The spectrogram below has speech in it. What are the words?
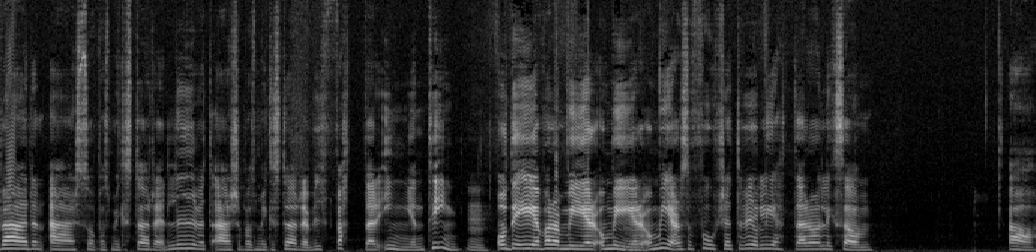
världen är så pass mycket större. Livet är så pass mycket större. Vi fattar ingenting. Mm. Och det är bara mer och mer och mer. Och så fortsätter vi och letar och liksom... Ja,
